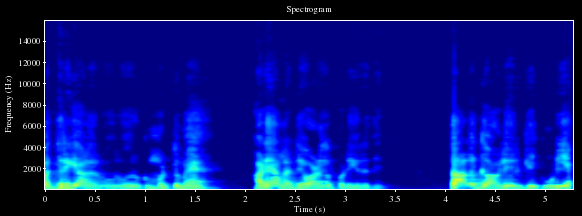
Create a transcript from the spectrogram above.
பத்திரிகையாளர் ஒருவருக்கும் மட்டுமே அடையாள அட்டை வழங்கப்படுகிறது. தாலுக்காவில் இருக்கக்கூடிய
